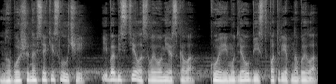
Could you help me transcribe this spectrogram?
Но больше на всякий случай, ибо без тела своего мерзкого, кое ему для убийств потребно было,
